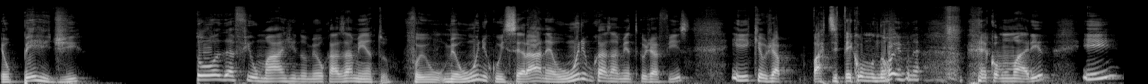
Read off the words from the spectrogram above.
Eu perdi toda a filmagem do meu casamento. Foi o meu único, e será, né? O único casamento que eu já fiz e que eu já participei como noivo, né? como marido. E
